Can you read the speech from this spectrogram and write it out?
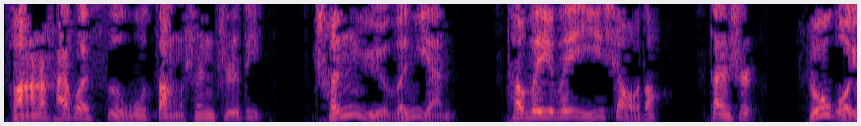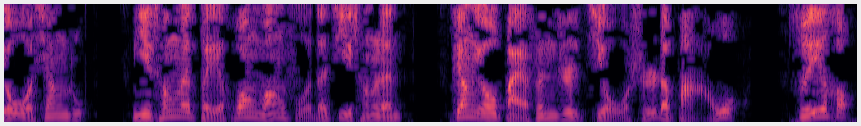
反而还会死无葬身之地。陈宇闻言，他微微一笑，道：“但是如果有我相助，你成为北荒王府的继承人，将有百分之九十的把握。”随后，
